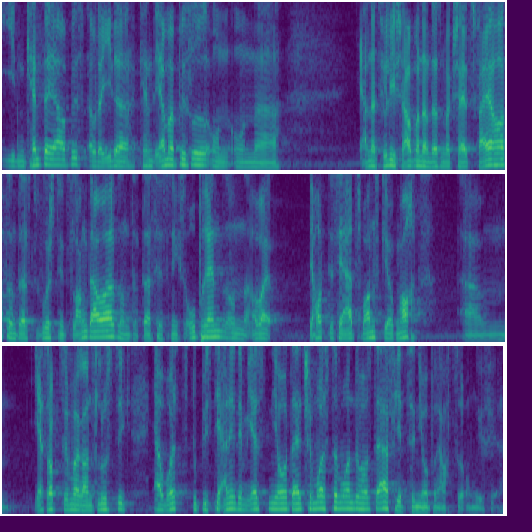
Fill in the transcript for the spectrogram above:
jeden kennt er ja ein bisschen, oder jeder kennt er mal ein bisschen und, und äh, ja, natürlich schaut man dann, dass man gescheites Feier hat und dass die Wurst nicht zu lang dauert und dass jetzt nichts anbrennt. Und, aber der hat das ja auch 20 Jahre gemacht ähm, er sagt es immer ganz lustig, er weiß, du bist ja auch nicht im ersten Jahr deutscher Meister geworden, du hast ja auch 14 Jahre braucht so ungefähr.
